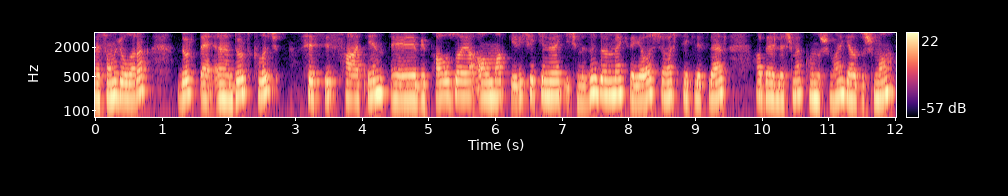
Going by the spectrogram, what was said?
Ve sonuç olarak dört, de, e, dört kılıç sessiz, sakin e, bir pauzaya almak, geri çekilmek, içimize dönmek ve yavaş yavaş teklifler, haberleşme, konuşma, yazışma,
